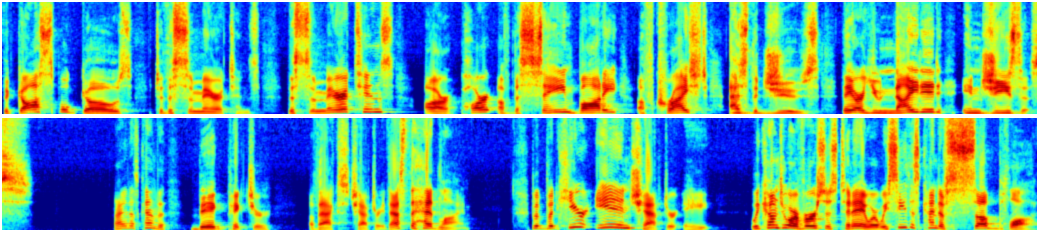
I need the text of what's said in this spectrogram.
The gospel goes to the Samaritans. The Samaritans are part of the same body of Christ as the Jews. They are united in Jesus. Right? That's kind of the big picture of Acts chapter 8. That's the headline. But, but here in chapter 8, we come to our verses today where we see this kind of subplot.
